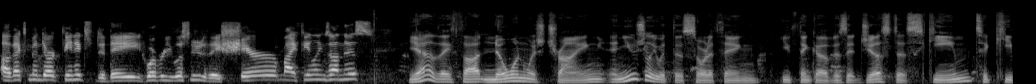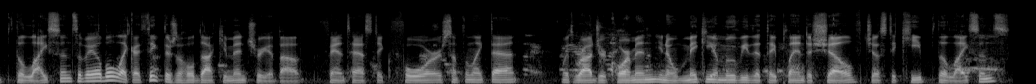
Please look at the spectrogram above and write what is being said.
of X Men Dark Phoenix. Did they, whoever you listened to, did they share my feelings on this? Yeah, they thought no one was trying. And usually with this sort of thing, you think of is it just a scheme to keep the license available? Like, I think there's a whole documentary about Fantastic Four or something like that with Roger Corman, you know, making a movie that they plan to shelve just to keep the license.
